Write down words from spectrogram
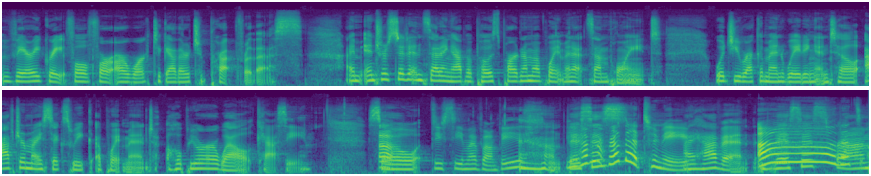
very grateful for our work together to prep for this. I'm interested in setting up a postpartum appointment at some point. Would you recommend waiting until after my six week appointment? Hope you are well, Cassie. So, Oh, do you see my bumpies? you haven't is- read that to me. I haven't. oh, this is that's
